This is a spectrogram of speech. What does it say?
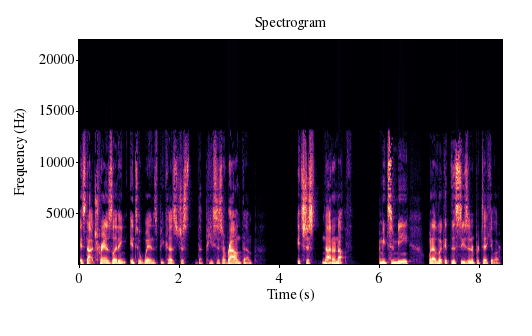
it's not translating into wins because just the pieces around them, it's just not enough. I mean, to me, when I look at this season in particular,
